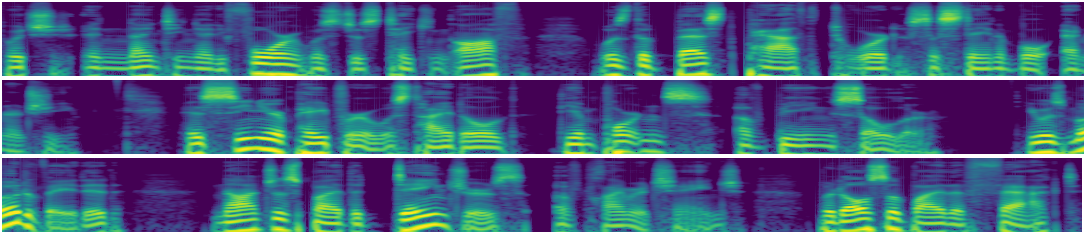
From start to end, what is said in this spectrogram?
which in 1994 was just taking off, was the best path toward sustainable energy. His senior paper was titled The Importance of Being Solar. He was motivated not just by the dangers of climate change, but also by the fact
